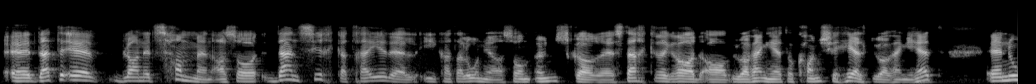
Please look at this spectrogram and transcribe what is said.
Eh, dette er blandet sammen. altså Den ca. tredjedel i Catalonia som ønsker eh, sterkere grad av uavhengighet, og kanskje helt uavhengighet, er nå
